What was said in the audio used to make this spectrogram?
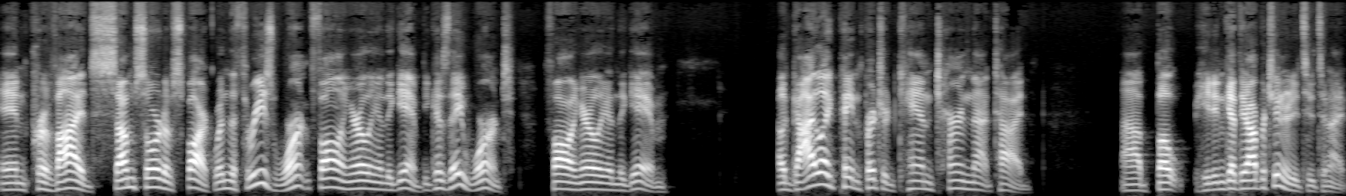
and provide some sort of spark. When the threes weren't falling early in the game, because they weren't falling early in the game, a guy like Payton Pritchard can turn that tide. Uh, but he didn't get the opportunity to tonight.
